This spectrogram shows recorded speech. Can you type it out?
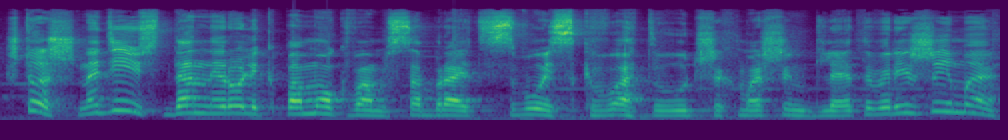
Что ж, надеюсь, данный ролик помог вам собрать свой сквад лучших машин для этого режима.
